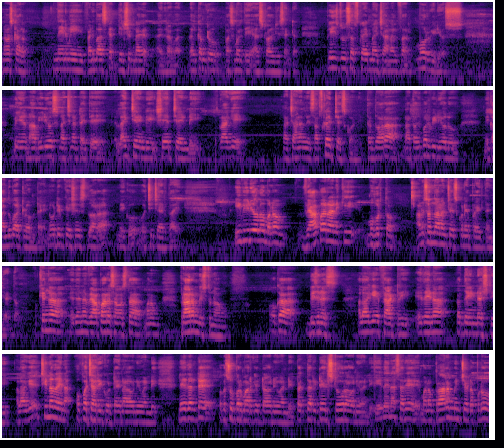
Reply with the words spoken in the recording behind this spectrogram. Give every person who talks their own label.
Speaker 1: నమస్కారం. నేను మీ Phani Bhaskar Dilsukh Nagar Hyderabad welcome to Pasumarthi astrology centre please do subscribe my channel for more videos నా videos నచ్చినట్టయితే like చేయండి share చేయండి. అలాగే నా ఛానల్ని సబ్స్క్రైబ్ చేసుకోండి. తద్వారా నా తదుపరి వీడియోలు మీకు అందుబాటులో ఉంటాయి. నోటిఫికేషన్స్ ద్వారా మీకు వచ్చి చేరుతాయి. ఈ వీడియోలో మనం వ్యాపారానికి ముహూర్తం అనుసంధానం చేసుకునే ప్రయత్నం చేద్దాం. ముఖ్యంగా ఏదైనా వ్యాపార సంస్థ మనం ప్రారంభిస్తున్నాము. ఒక బిజినెస్ అలాగే ఫ్యాక్టరీ ఏదైనా పెద్ద ఇండస్ట్రీ అలాగే చిన్నదైన ఉపచారీ కొట్టైనా అవనివ్వండి. లేదంటే ఒక సూపర్ మార్కెట్ అవనివ్వండి పెద్ద రిటైల్ స్టోర్ అవనివ్వండి. ఏదైనా సరే మనం ప్రారంభించేటప్పుడు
